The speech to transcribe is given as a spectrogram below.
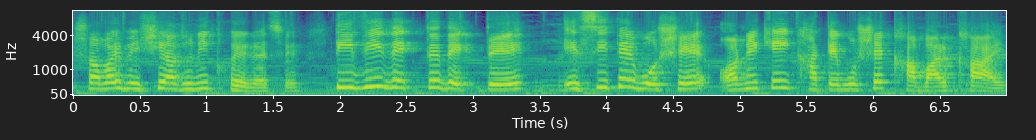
সবাই বেশি আধুনিক হয়ে গেছে। টিভি দেখতে দেখতে এসিতে বসে অনেকেই খাটে বসে খাবার খায়।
